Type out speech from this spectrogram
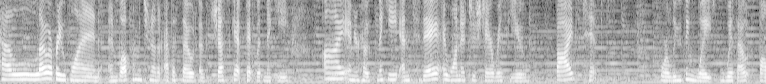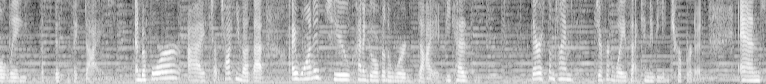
Hello, everyone, and welcome to another episode of Just Get Fit with Nikki. I am your host, Nikki, and today I wanted to share with you five tips for losing weight without following a specific diet. And before I start talking about that, I wanted to kind of go over the word diet because there are sometimes different ways that can be interpreted. And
